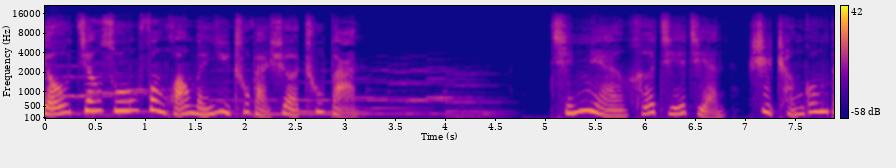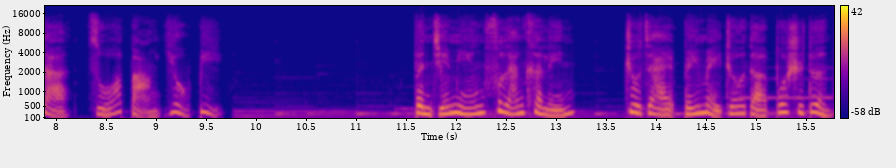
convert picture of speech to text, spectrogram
由江苏凤凰文艺出版社出版。勤勉和节俭是成功的左膀右臂。本杰明·富兰克林住在北美洲的波士顿。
